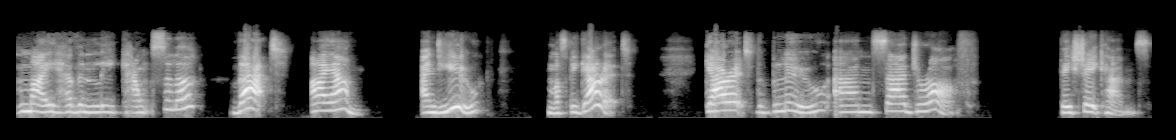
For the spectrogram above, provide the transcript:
my heavenly counselor? That I am. And you must be Garrett. Garrett the blue and sad giraffe. They shake hands.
